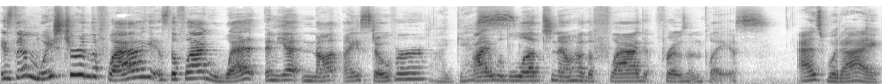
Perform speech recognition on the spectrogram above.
Is there moisture in the flag? Is the flag wet and yet not iced over? I guess. I would love to know how the flag froze in place. As would I.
